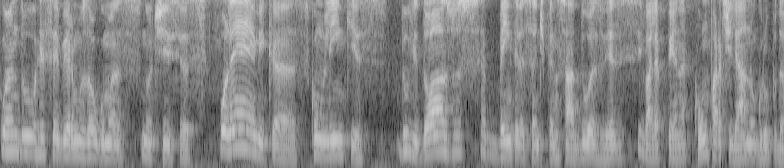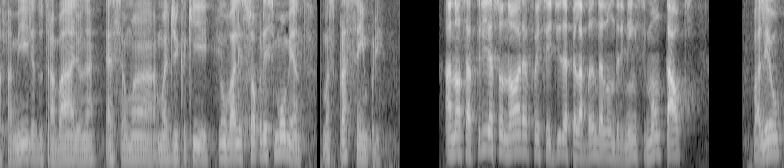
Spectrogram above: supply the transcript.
Quando recebermos algumas notícias polêmicas com links duvidosos, é bem interessante pensar duas vezes se vale a pena compartilhar no grupo da família, do trabalho, né? Essa é uma, uma dica que não vale só para esse momento, mas para sempre. A nossa trilha sonora foi cedida pela banda londrinense Montauk. Valeu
